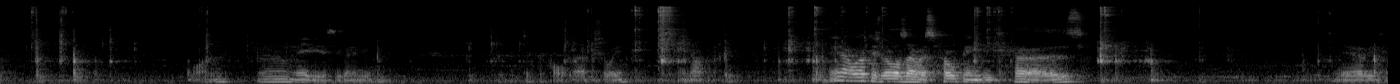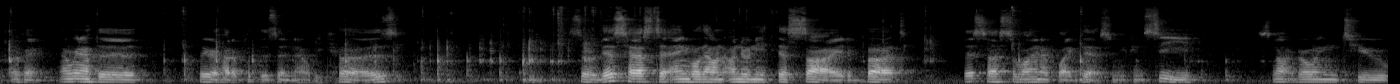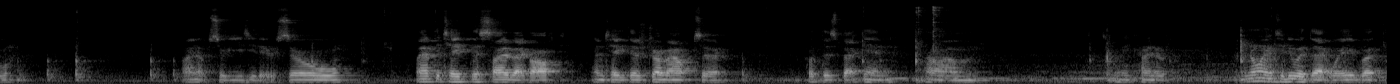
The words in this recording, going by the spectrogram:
one. Maybe this is going to be difficult actually. Not, may not work as well as I was hoping because, yeah, because, okay. I'm going to have to figure out how to put this in now because so this has to angle down underneath this side, but this has to line up like this. And you can see it's not going to line up so easy there. So I have to take this side back off and take this drum out to put this back in. Um, it's going to be kind of annoying to do it that way, but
